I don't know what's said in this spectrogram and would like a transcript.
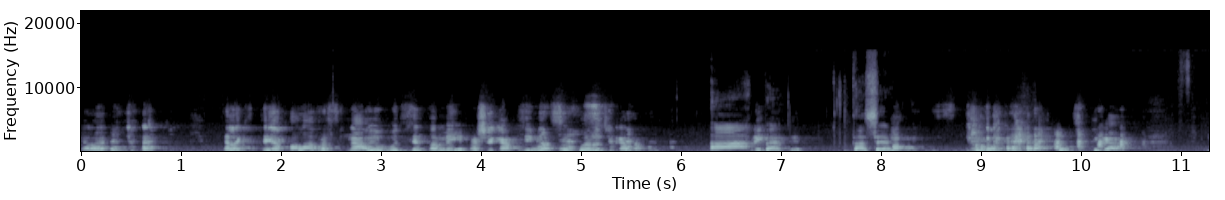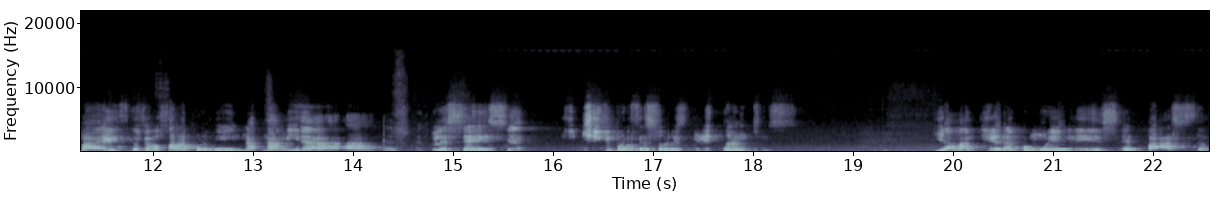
ela, ela que tem a palavra final e eu vou dizendo também para chegarmos em 25 anos de casamento. Ah, tá, tá certo. Mas, Mas eu já vou falar por mim. Na, na minha a, a adolescência, tive professores militantes. E a maneira como eles é, passam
